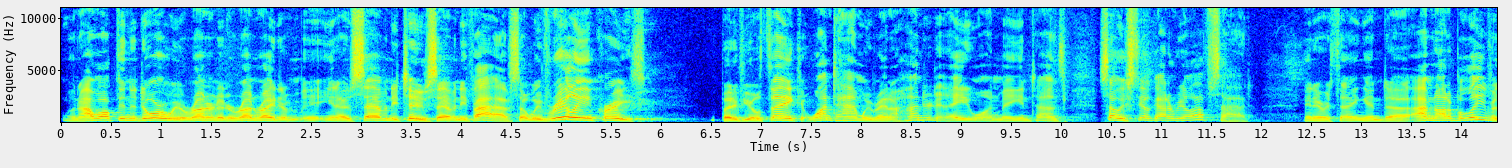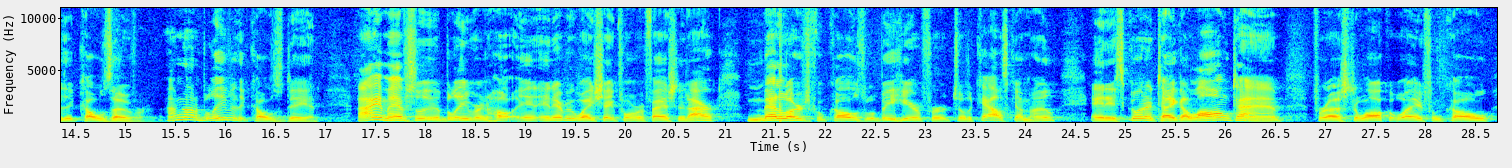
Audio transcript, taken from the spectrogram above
when I walked in the door, we were running at a run rate of, you know, 72, 75. So we've really increased. But if you'll think, at one time we ran 181 million tons. So we still got a real upside and everything. And uh, I'm not a believer that coal's over. I'm not a believer that coal's dead. I am absolutely a believer in, whole- in, in every way, shape, form, or fashion that our metallurgical coals will be here for, till the cows come home. And it's going to take a long time for us to walk away from coal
